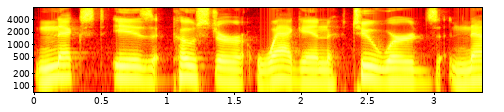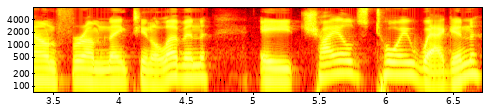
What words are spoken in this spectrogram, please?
Next is coaster wagon, two words, noun from 1911 a child's toy wagon,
